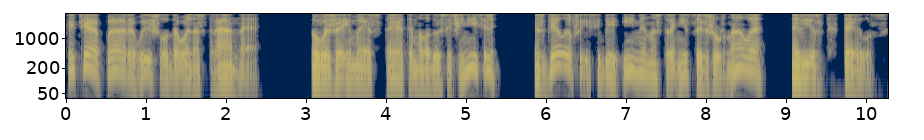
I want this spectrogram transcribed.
хотя пара вышла довольно странная. Уважаемый эстет и молодой сочинитель, сделавший себе имя на страницах журнала Weird Tales.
